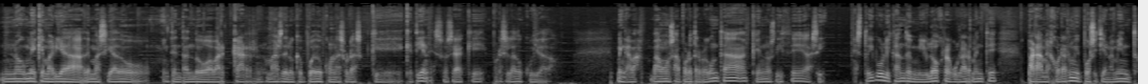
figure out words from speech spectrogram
no me quemaría demasiado intentando abarcar más de lo que puedo con las horas que, tienes. O sea que por ese lado, cuidado. Venga, va, vamos a por otra pregunta que nos dice así. Estoy publicando en mi blog regularmente para mejorar mi posicionamiento.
